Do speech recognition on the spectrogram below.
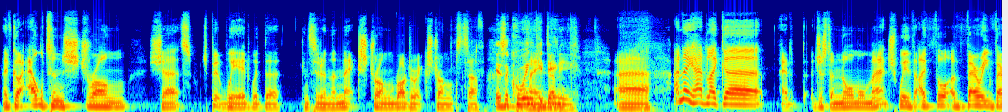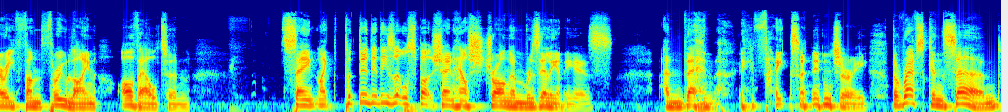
They've got Elton Strong shirts, which is a bit weird with the considering the next strong Roderick Strong stuff. It's a coinkydink. Uh, and they had like a had just a normal match with I thought a very very fun through line of Elton saying like put do these little spots showing how strong and resilient he is. And then he fakes an injury. The ref's concerned,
